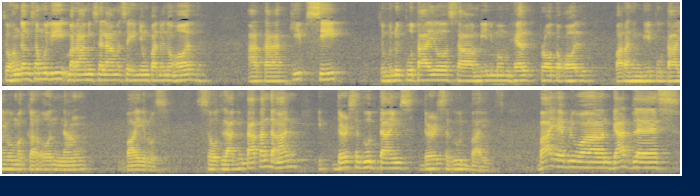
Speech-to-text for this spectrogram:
So hanggang sa muli, maraming salamat sa inyong panonood. At uh, keep safe Sumunod po tayo sa minimum health protocol para hindi po tayo magkaroon ng virus. So, laging tatandaan, if there's a good times, there's a good bye. Bye everyone! God bless!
